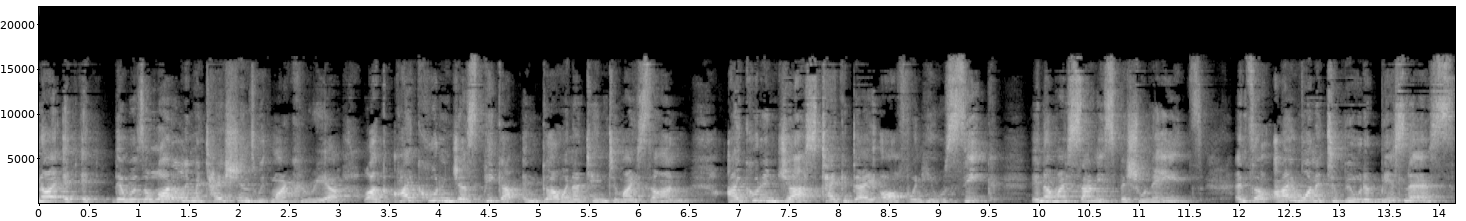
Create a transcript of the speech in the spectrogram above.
know, it, it, there was a lot of limitations with my career. Like, I couldn't just pick up and go and attend to my son. I couldn't just take a day off when he was sick. You know, my son is special needs. And so I wanted to build a business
